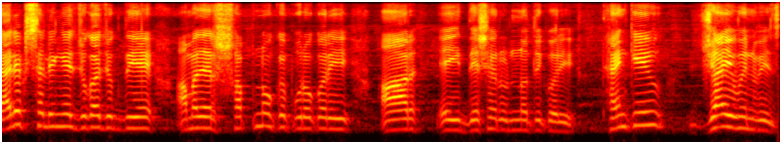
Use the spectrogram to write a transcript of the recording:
ডাইরেক্ট সেলিংয়ে যোগাযোগ দিয়ে আমাদের স্বপ্নকে পুরো করি আর এই দেশের উন্নতি করি। থ্যাংক ইউ জয় উইনভিজ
